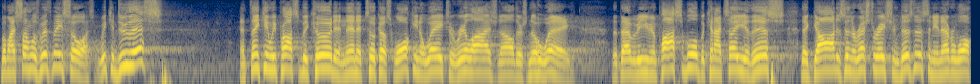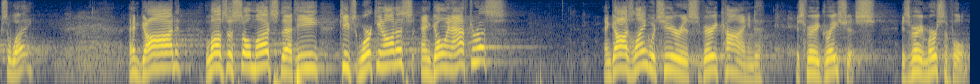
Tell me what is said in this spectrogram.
but my son was with me, so said, we can do this. And thinking we possibly could, and then it took us walking away to realize no, there's no way that that would be even possible. But can I tell you this that God is in the restoration business and He never walks away? And God loves us so much that He keeps working on us and going after us. And God's language here is very kind, it's very gracious, it's very merciful.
